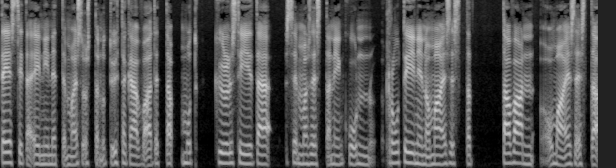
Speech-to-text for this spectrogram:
tee sitä, ei niin, että mä olisi ostanut yhtäkään vaatetta, mutta kyllä siitä semmoisesta niin kuin rutiininomaisesta tavanomaisesta,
